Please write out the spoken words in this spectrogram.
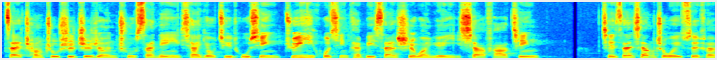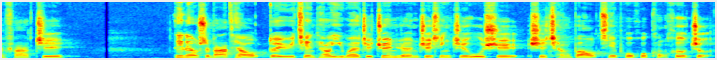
在场注视之人处三年以下有期徒刑、拘役或新台币三十万元以下罚金。前三项之未遂犯罚之。第六十八条，对于前条以外之军人执行职务时，施强暴、胁迫或恐吓者，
